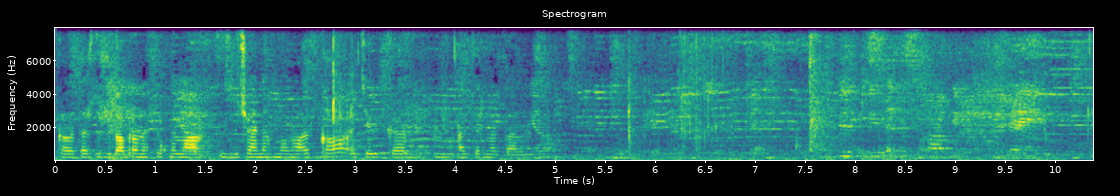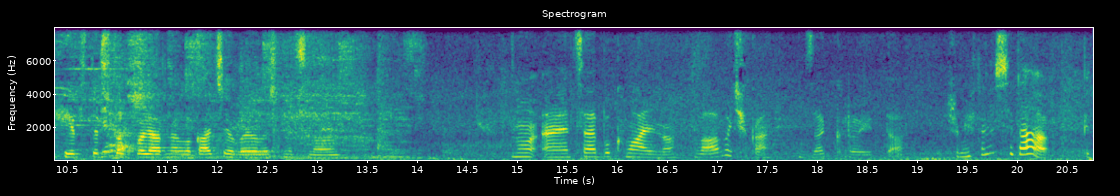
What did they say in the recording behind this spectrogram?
Кава теж дуже добра, у нас тут нема звичайного молока, а тільки альтернативне. Хіпстерська популярна локація виявилась смачною. Ну, е, це буквально лавочка закрита. Щоб ніхто не сідав під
